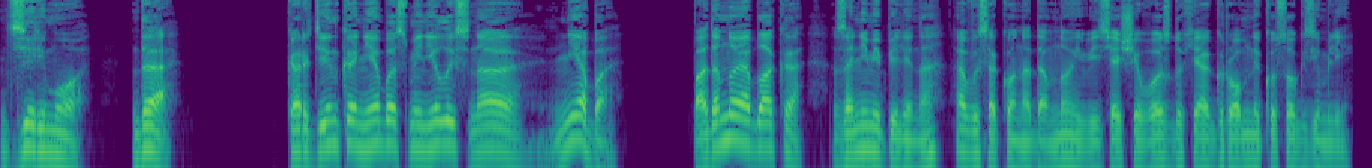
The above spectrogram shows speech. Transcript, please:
Дерьмо. Да. Картинка неба сменилась на небо. Подо мной облака, за ними пелена, а высоко надо мной висящий в воздухе огромный кусок земли.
